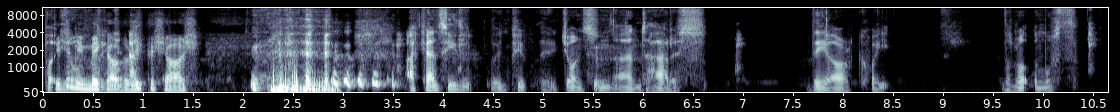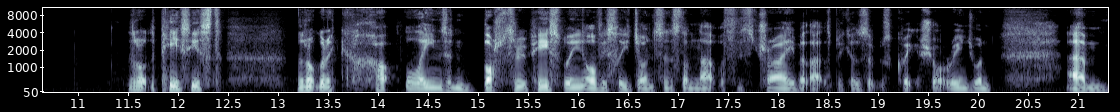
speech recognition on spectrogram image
but he didn't know, even make out the repechage. I can see when people Johnson and Harris, they are quite. They're not the most. They're not the paciest. They're not going to cut lines and burst through pace. I mean, obviously Johnson's done that with his try, but that's because it was quite a short range one. Um,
